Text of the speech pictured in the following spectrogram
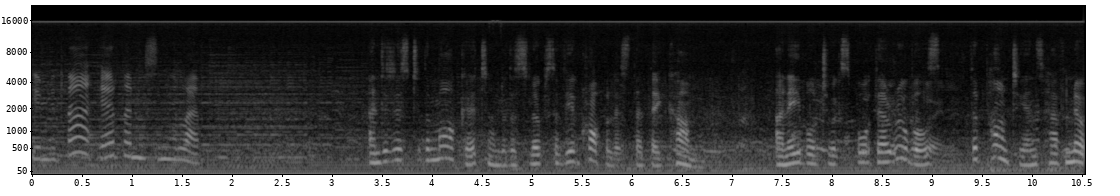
και μετά έρθαμε στην Ελλάδα. And it is to the market under the slopes of the Acropolis that they come. Unable to export their rubles, the Pontians have no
